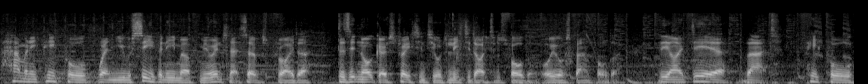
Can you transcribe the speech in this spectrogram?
How many people, when you receive an email from your internet service provider, does it not go straight into your deleted items folder or your spam folder? The idea that people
